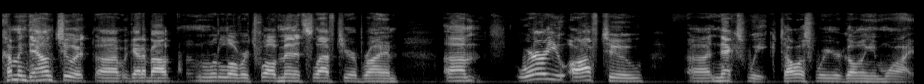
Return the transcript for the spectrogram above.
Coming down to it, uh, we got about a little over 12 minutes left here, Brien. Um, where are you off to uh, next week. Tell us where you're going and why.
